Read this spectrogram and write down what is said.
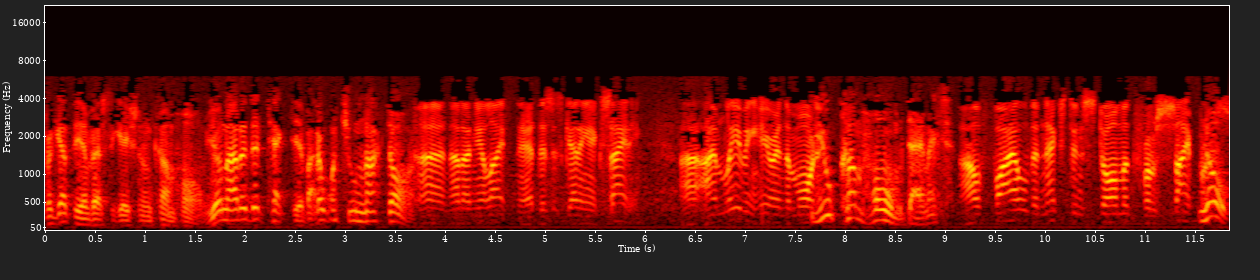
forget the investigation and come home. You're not a detective. I don't want you knocked off. Uh, not on your life, Ned. This is getting exciting. Uh, I'm leaving here in the morning. You come home, damn it. I'll file the next installment from Cyprus. No,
